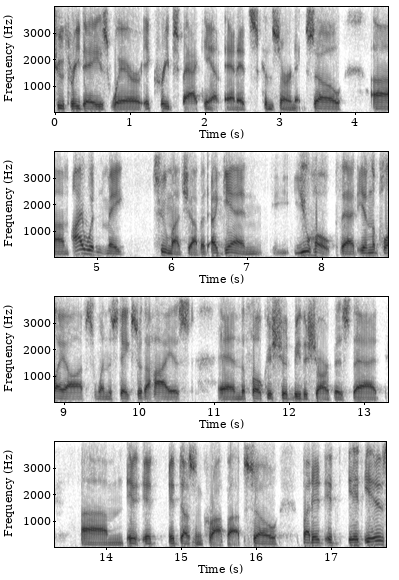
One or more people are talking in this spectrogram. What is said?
two, three days where it creeps back in, and it's concerning. So um, I wouldn't make too much of it. Again, you hope that in the playoffs, when the stakes are the highest and the focus should be the sharpest, that um, it, it it doesn't crop up. So, but it, it it is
